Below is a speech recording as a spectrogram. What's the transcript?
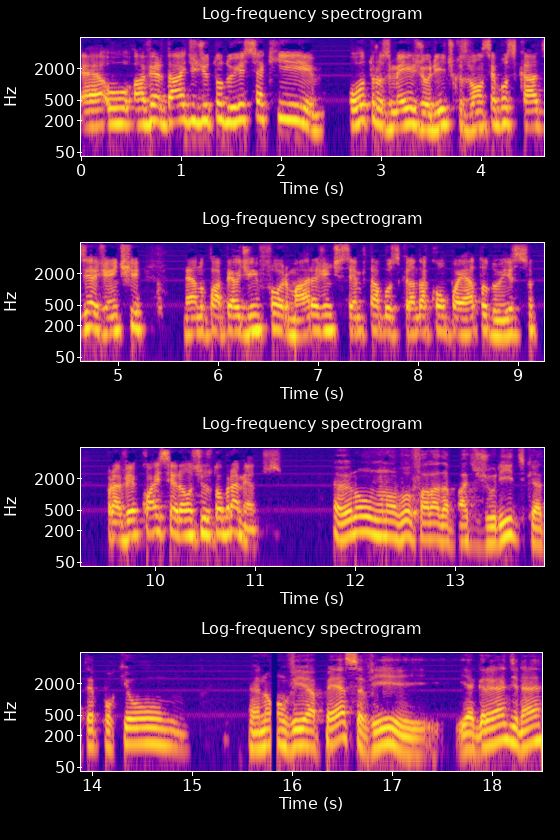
É, o, a verdade de tudo isso é que outros meios jurídicos vão ser buscados e a gente, né, no papel de informar, a gente sempre está buscando acompanhar tudo isso para ver quais serão os desdobramentos. É, eu não, não vou falar da parte jurídica, até porque eu, eu não vi a peça, vi e é grande, né?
